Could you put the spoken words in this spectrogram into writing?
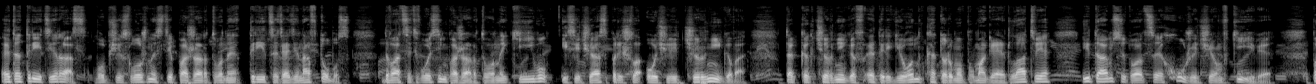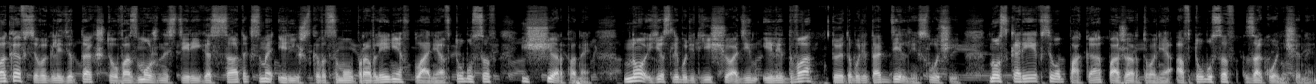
Это третий раз. В общей сложности пожертвованы 31 автобус, 28 пожертвованы Киеву, и сейчас пришла очередь Чернигова, так как Чернигов — это регион, которому помогает Латвия, и там ситуация хуже, чем в Киеве. Пока все выглядит выглядит так, что возможности Rīgas satiksme и рижского самоуправления в плане автобусов исчерпаны. Но если будет еще один или два, то это будет отдельный случай. Но, скорее всего, пока пожертвования автобусов закончены.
